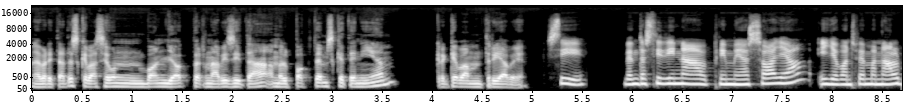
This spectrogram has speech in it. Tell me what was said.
La veritat és que va ser un bon lloc per anar a visitar. Amb el poc temps que teníem, crec que vam triar bé. sí, vam decidir anar primer a Solla i llavors vam anar al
